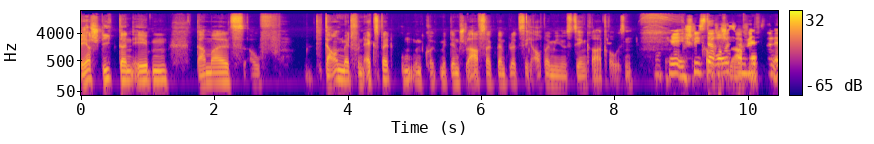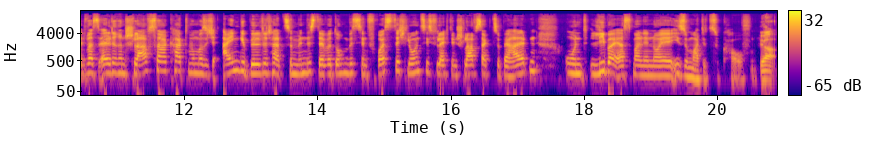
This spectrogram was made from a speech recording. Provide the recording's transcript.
der stieg dann eben damals auf die Downmat von Expert um und konnte mit dem Schlafsack dann plötzlich auch bei minus 10 Grad draußen. Okay, ich schließe daraus, wenn man jetzt einen etwas älteren Schlafsack hat, wo man sich eingebildet hat, zumindest, der wird doch ein bisschen frostig, lohnt sich vielleicht den Schlafsack zu behalten und lieber erstmal eine neue Isomatte zu kaufen. Ja,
